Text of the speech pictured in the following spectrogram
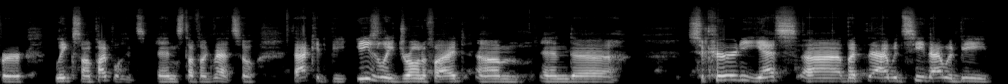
for leaks on pipelines and stuff like that. So that could be easily dronified. Um, and uh, security, yes, uh, but I would see that would be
